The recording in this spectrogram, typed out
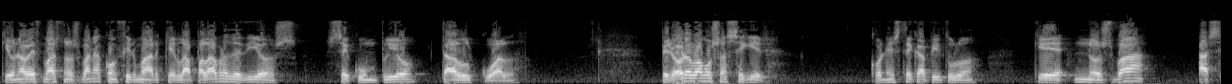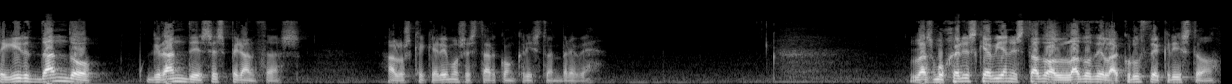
que una vez más nos van a confirmar que la palabra de Dios se cumplió tal cual. Pero ahora vamos a seguir con este capítulo que nos va a seguir dando grandes esperanzas a los que queremos estar con Cristo en breve. Las mujeres que habían estado al lado de la cruz de Cristo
